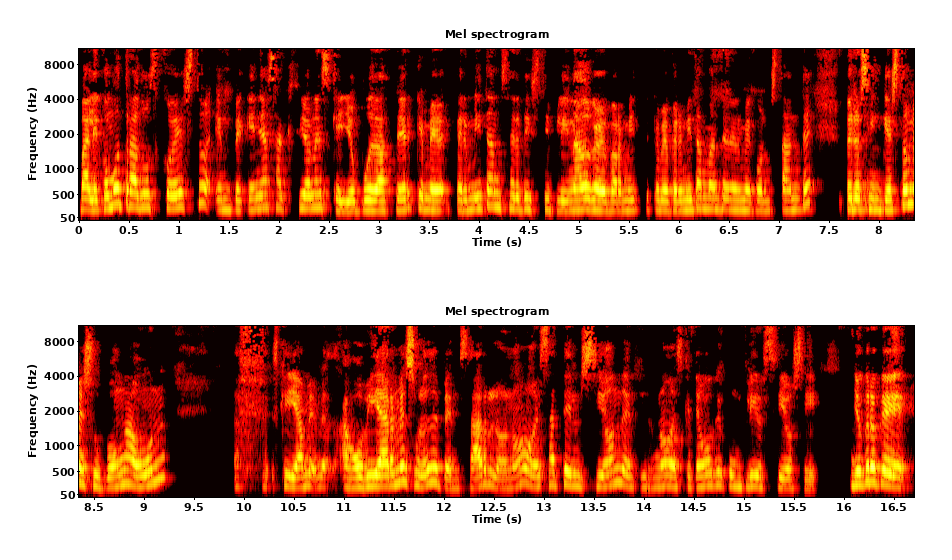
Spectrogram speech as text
vale, ¿cómo traduzco esto en pequeñas acciones que yo pueda hacer que me permitan ser disciplinado, que me, que me permitan mantenerme constante, pero sin que esto me suponga un es que ya me, agobiarme solo de pensarlo, ¿no? Esa tensión de decir, no, es que tengo que cumplir sí o sí. Yo creo que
